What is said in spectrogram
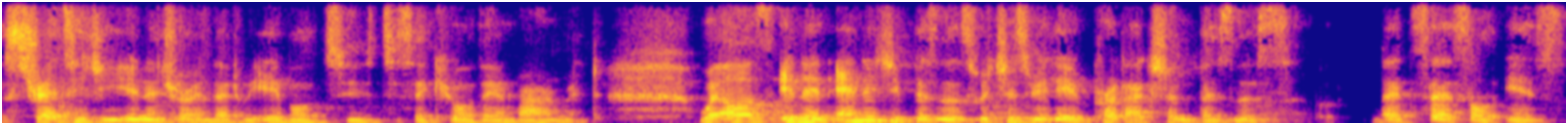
strategy in ensuring that we're able to, to secure the environment. Whereas in an energy business, which is really a production business, that Sasol is,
